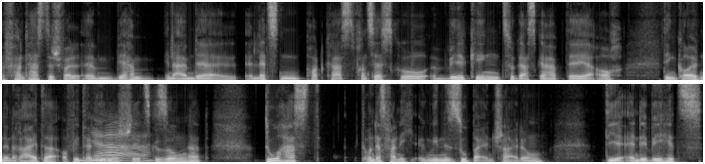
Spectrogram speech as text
fantastisch, weil ähm, wir haben in einem der letzten Podcasts Francesco Wilking zu Gast gehabt, der ja auch den Goldenen Reiter auf Italienisch Ja. jetzt gesungen hat. Du hast, und das fand ich irgendwie eine super Entscheidung, dir NDW-Hits,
